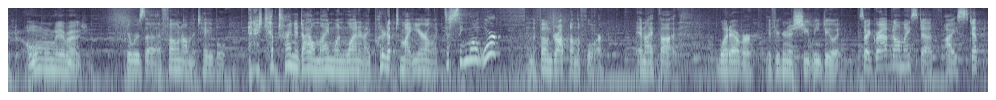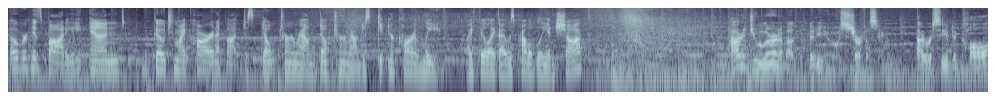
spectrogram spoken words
I can only imagine. There was a phone on the table, and I kept trying to dial 911, and I put it up to my ear. I'm like, This thing won't work. And the phone dropped on the floor. And I thought, Whatever, if you're gonna shoot me, do it. So I grabbed all my stuff, I stepped over his body, and go to my car, and I thought, just don't turn around, don't turn around, just get in your car and leave. I feel like I was probably in shock. How did you learn about the video surfacing? I received a call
